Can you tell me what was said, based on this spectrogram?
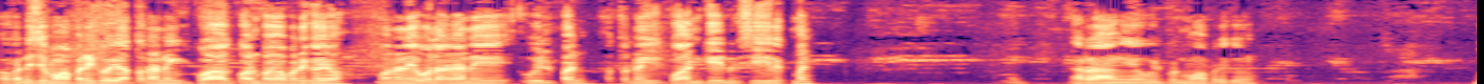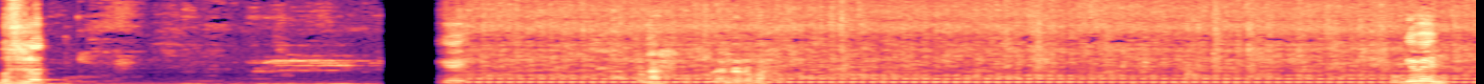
O kani si mga parikoy ato na nang kuha kuan pa nga parikoy. oh. Mao na ni wala na ni oil pan. Ato nang ikuan kay nagsirit man. Narang yung oil pan mga parikoy. Buslot. Okay. Ito na. Wala na ba? Okay, Ben.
